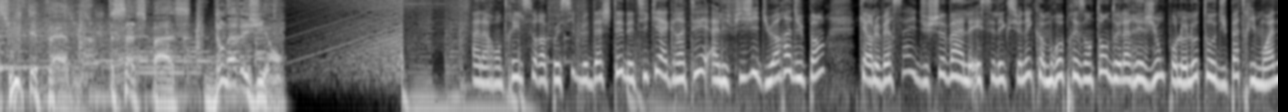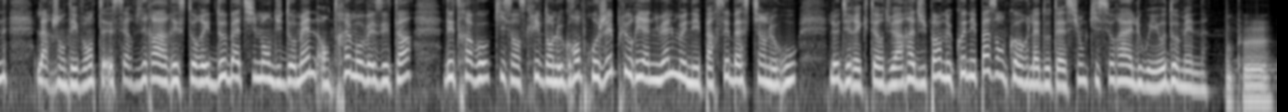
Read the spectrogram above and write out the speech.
Suite FM, ça se passe dans la région. À la rentrée, il sera possible d'acheter des tickets à gratter à l'effigie du Haras du Pin, car le Versailles du Cheval est sélectionné comme représentant de la région pour le loto du patrimoine. L'argent des ventes servira à restaurer deux bâtiments du domaine en très mauvais état, des travaux qui s'inscrivent dans le grand projet pluriannuel mené par Sébastien Leroux. Le directeur du Haras du Pin ne connaît pas encore la dotation qui sera allouée au domaine. On peut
